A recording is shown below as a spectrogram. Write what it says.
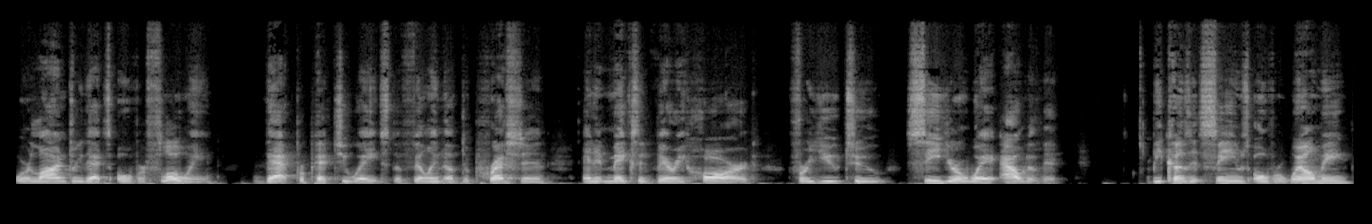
or laundry that's overflowing, that perpetuates the feeling of depression and it makes it very hard for you to see your way out of it because it seems overwhelming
